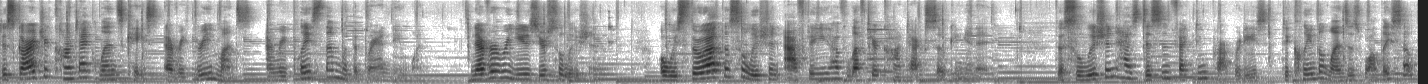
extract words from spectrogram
Discard your contact lens case every three months and replace them with a brand new one. Never reuse your solution. Always throw out the solution after you have left your contacts soaking in it. The solution has disinfecting properties to clean the lenses while they soak,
